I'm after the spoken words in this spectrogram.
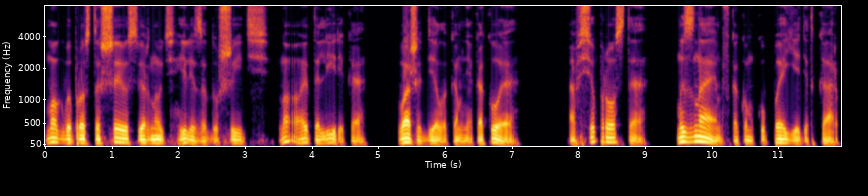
Мог бы просто шею свернуть или задушить, но это лирика. Ваше дело ко мне какое? А все просто. Мы знаем, в каком купе едет Карп.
